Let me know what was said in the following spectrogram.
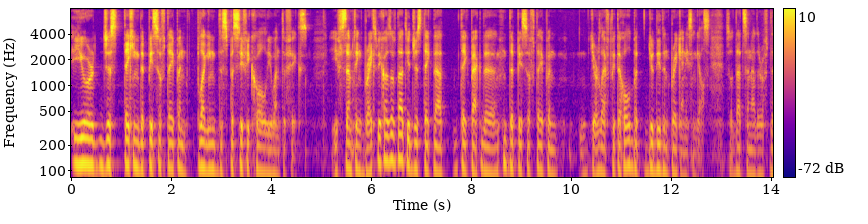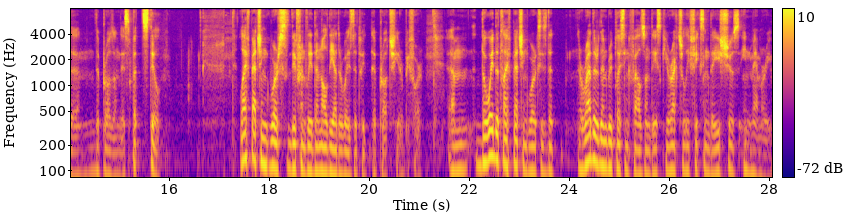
you're just taking the piece of tape and plugging the specific hole you want to fix. If something breaks because of that, you just take that take back the the piece of tape and you're left with a hole, but you didn't break anything else. So that's another of the the pros on this. But still, live patching works differently than all the other ways that we approached here before. Um, the way that live patching works is that rather than replacing files on disk, you're actually fixing the issues in memory.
